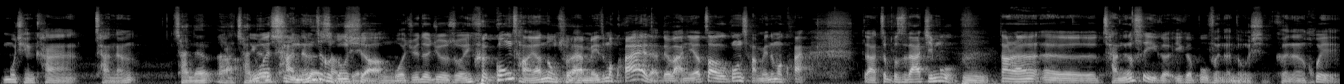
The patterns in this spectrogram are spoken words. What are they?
目前看产能，产能啊，产能。因为产能这个东西啊，我觉得就是说，因为工厂要弄出来没这么快的，对吧？你要造个工厂没那么快，对吧？这不是搭积木。嗯。当然，呃，产能是一个一个部分的东西，可能会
